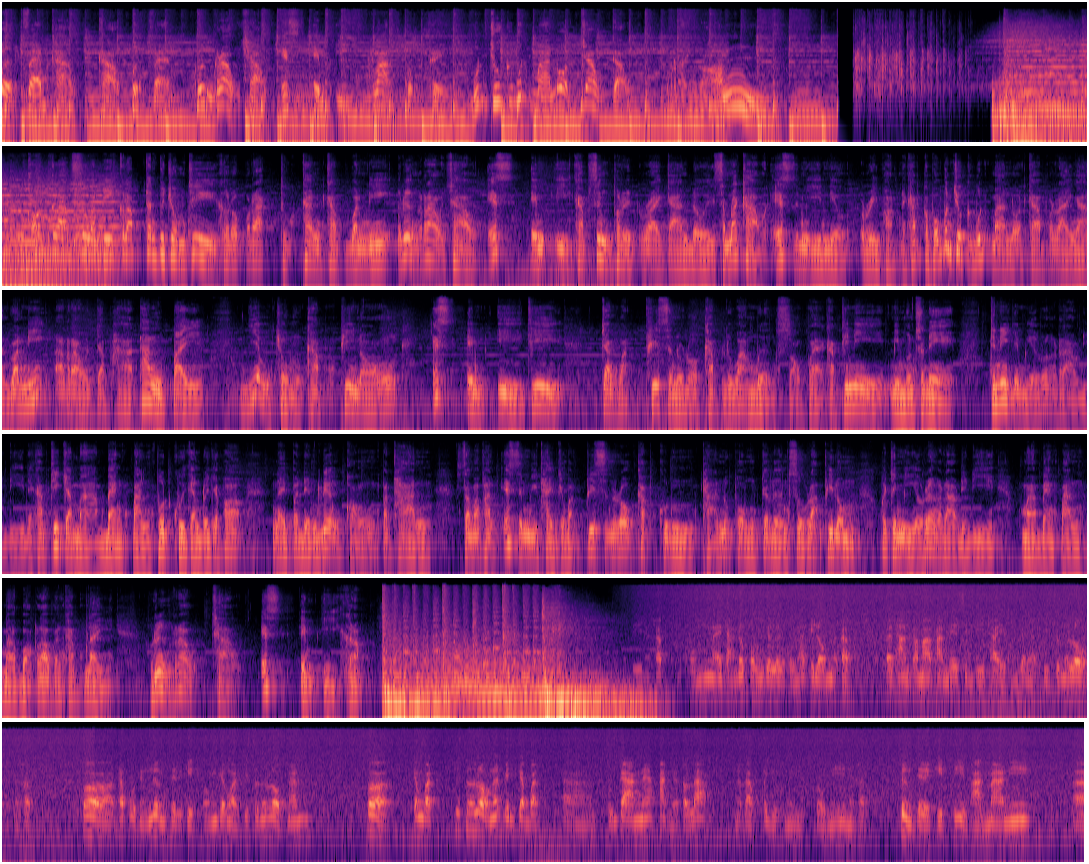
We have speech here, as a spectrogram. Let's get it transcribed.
เปิดแฟ้มข่าว ข่าวเปิดแฟ้มเรื่องเล่าชาว SME พลาดตกเทรนบุญชูกบุตมาโนดเจ้าเก่ารายงานขอกราบสวัสดีครับท่านผู้ชมที่เคารพรักทุกท่านครับวันนี้เรื่องเล่าชาว SME ครับซึ่งผลิตรายการโดยสำนักข่าว SME New Report นะครับกับผมบุญชุกบุตรมาโนดครับรายงานวันนี้เราจะพาท่านไป เยี่ยมชมครับพี่น้อง SME ที่จังหวัดพิษณุโลกครับ หรือว่าเมืองสองแควครับที่นี่มีมนต์เสน่ห์ที่นี่จะมีเรื่องราวดีๆนะครับ ที่จะมาแบ่งปันพูดคุยกันโดยเฉพาะในประเด็นเรื่องของประธานสมาพันธ์ SME ไทยจังหวัดพิษณุโลกครับ คุณฐานุพงษ์เจริญสุรพิลมก็จะมีเรื่องราวดีๆ มาแบ่งปันมาบอกเล่ากันครับในเรื่องเล่าชาว SME ครับ ครับ ผมนายฐานุพงษ์เจริญสุนทรพิลมนะครับ ประธานสมาพันธ์เอสไทยของจังหวัดพิษณุโลกนะครับ ก็ถ้าพูดถึงเรื่องเศรษฐกิจของจังหวัดพิษณุโลกนั้น ก็จังหวัดพิษณุโลกนั้นเป็นจังหวัดอ่าศูนย์กลางนะภาคเหนือตอนล่างนะครับ ก็อยู่ในโซนนี้นะครับ ซึ่งเศรษฐกิจที่ผ่านมานี้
